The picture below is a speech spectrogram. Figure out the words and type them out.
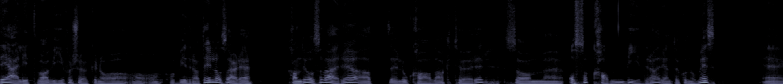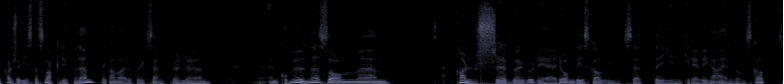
det, er litt hva vi forsøker nå å, å, å bidra til. Og så det, kan det jo også være at eh, lokale aktører som eh, også kan bidra rent økonomisk, kanskje vi skal snakke litt med dem. Det kan være f.eks. Eh, en kommune som eh, kanskje bør vurdere om de skal utsette innkreving av eiendomsskatt,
